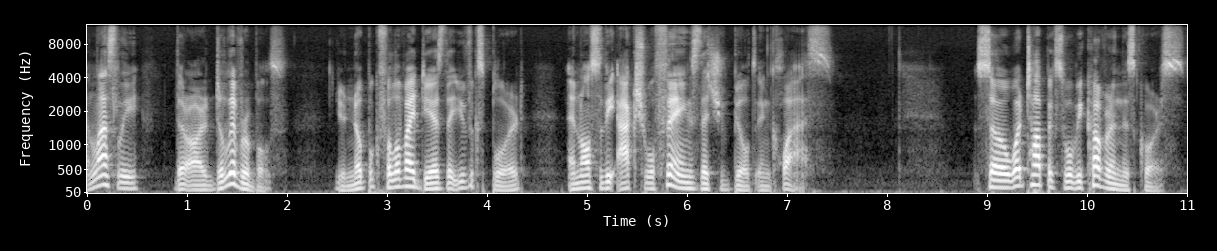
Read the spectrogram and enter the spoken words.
And lastly, there are deliverables, your notebook full of ideas that you've explored, and also the actual things that you've built in class. So what topics will we cover in this course?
